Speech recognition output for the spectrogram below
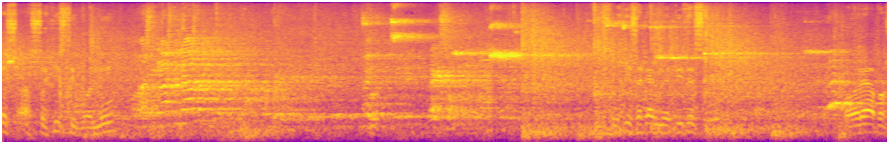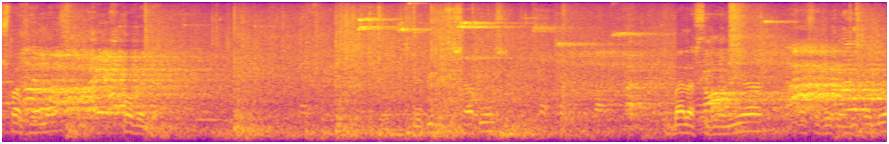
Ο οποίος αστοχεί στη βολή. Συνεχίζει να κάνει την επίθεση. Ωραία προσπάθεια, αλλά κόβεται. Στην επίθεση της Άπιος. Την μπάλα στη γωνία. Άστοχο το δίποντο.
